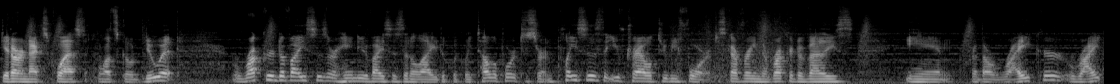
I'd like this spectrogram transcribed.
get our next quest, and let's go do it. Ryuker devices are handy devices that allow you to quickly teleport to certain places that you've traveled to before. Discovering the Ryuker device in for the Riker, right,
